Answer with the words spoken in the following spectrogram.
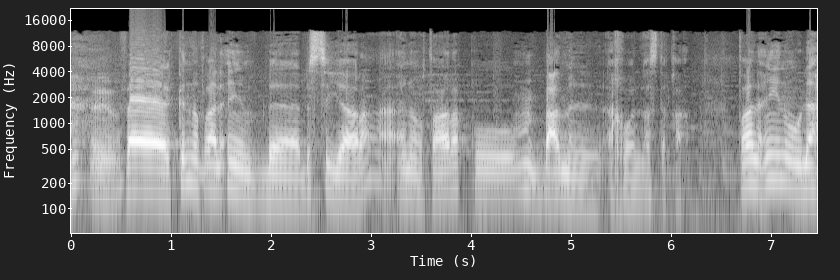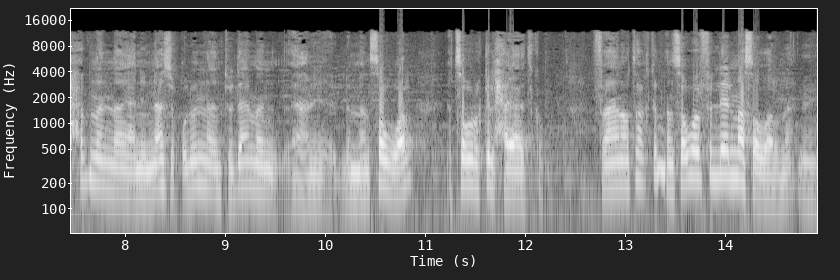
أيوه. فكنا طالعين بالسيارة أنا وطارق وبعض من الأخوة الأصدقاء. طالعين ولاحظنا إن يعني الناس يقولون لنا أنتم دائما يعني لما نصور تصوروا كل حياتكم. فأنا وطارق كنا نصور في الليل ما صورنا. إيه.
